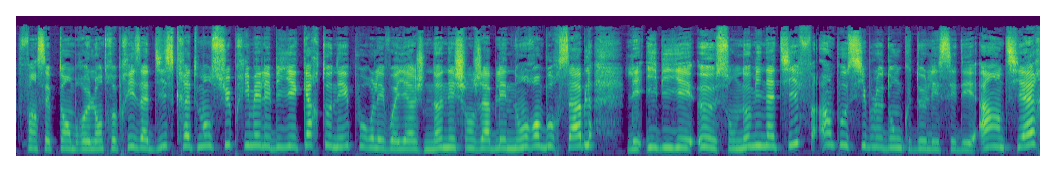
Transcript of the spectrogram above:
Fin septembre, l'entreprise a discrètement supprimé les billets cartonnés pour les voyages non échangeables et non remboursables. Les e-billets, eux, sont nominatifs, impossible donc de les céder à un tiers,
